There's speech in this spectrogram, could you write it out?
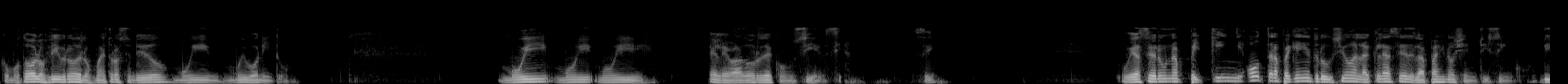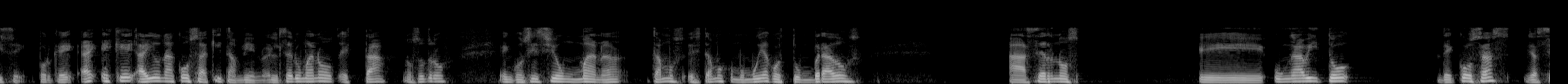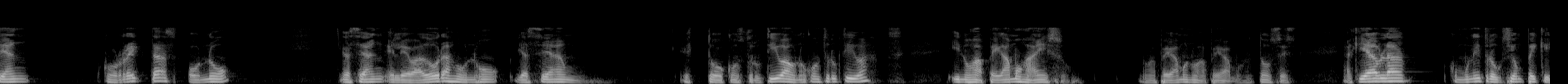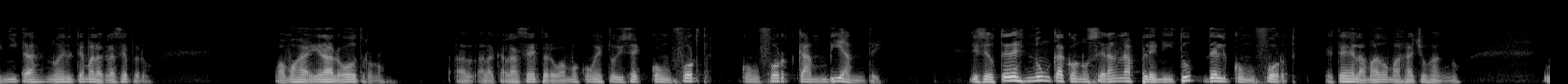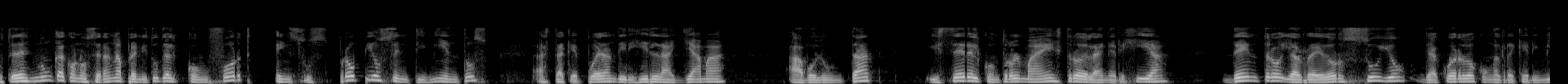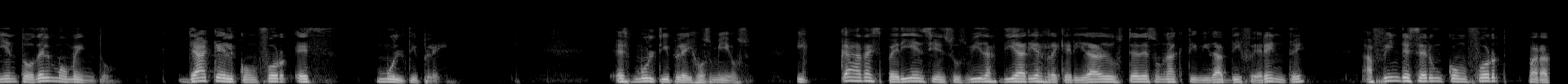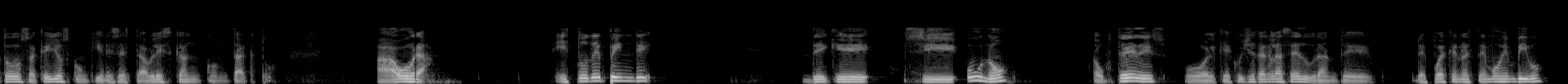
como todos los libros de los maestros ascendidos, muy, muy bonito muy, muy, muy elevador de conciencia. Voy a hacer una pequeña, otra pequeña introducción a la clase de la página 85. Dice, porque es que hay una cosa aquí también. El ser humano está, nosotros en conciencia humana, estamos, estamos como muy acostumbrados a hacernos eh, un hábito de cosas, ya sean correctas o no, ya sean elevadoras o no, ya sean esto constructivas o no constructivas, y nos apegamos a eso. Nos apegamos, nos apegamos. Entonces, aquí habla como una introducción pequeñita, no es el tema de la clase, pero vamos a ir a lo otro, ¿no? A, la clase, pero vamos con esto. Dice, confort, confort cambiante. Dice, ustedes nunca conocerán la plenitud del confort. Este es el amado Mahacho Han, ¿no? Ustedes nunca conocerán la plenitud del confort en sus propios sentimientos hasta que puedan dirigir la llama a voluntad y ser el control maestro de la energía dentro y alrededor suyo de acuerdo con el requerimiento del momento, ya que el confort es múltiple. Es múltiple, hijos míos, y cada experiencia en sus vidas diarias requerirá de ustedes una actividad diferente a fin de ser un confort para todos aquellos con quienes establezcan contacto. Ahora, esto depende de que si uno, a ustedes o el que escuche esta clase durante, después que no estemos en vivo,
